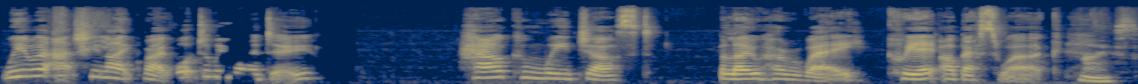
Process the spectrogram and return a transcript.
we were actually like, right, what do we want to do? How can we just blow her away, create our best work? Nice.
